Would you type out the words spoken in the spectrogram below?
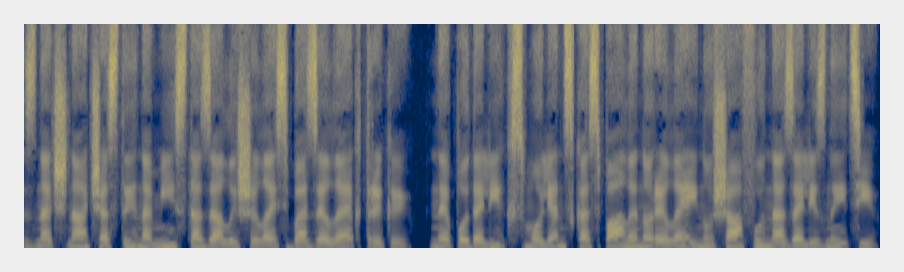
Значна частина міста залишилась без електрики. Неподалік Смолянська спалено релейну шафу на залізниці.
